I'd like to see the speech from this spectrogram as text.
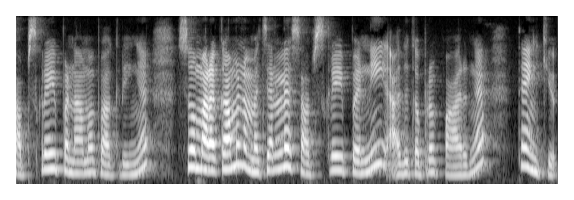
சப்ஸ்கிரைப் பண்ணாமல் பார்க்குறீங்க. ஸோ மறக்காமல் நம்ம சேனலை சப்ஸ்கிரைப் பண்ணி அதுக்கப்புறம் பாருங்கள் தேங்க்யூ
